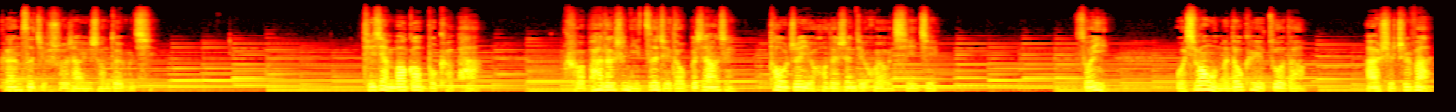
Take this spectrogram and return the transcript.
跟自己说上一声对不起。体检报告不可怕，可怕的是你自己都不相信透支以后的身体会有奇迹，所以。我希望我们都可以做到，按时吃饭，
